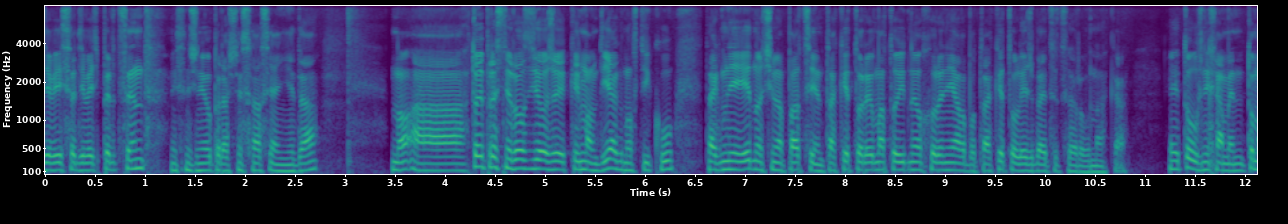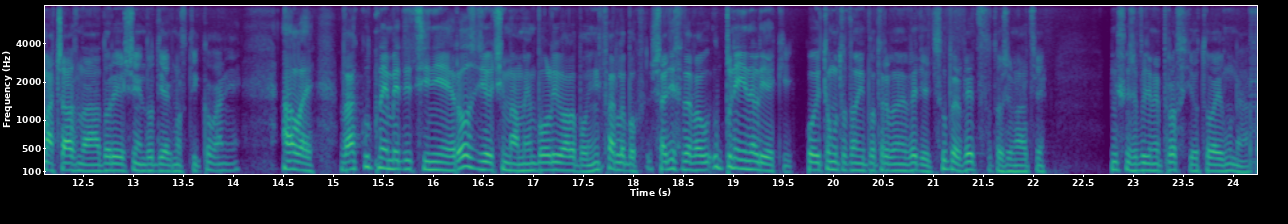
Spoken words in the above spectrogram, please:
99%, myslím, že neoperačne sa asi ani nedá. No a to je presne rozdiel, že keď mám diagnostiku, tak mne je jedno, či má pacient takéto reumatoidné ochorenie alebo takéto liečba je cca rovnaká. Hej, to už necháme, to má čas na doriešenie, do diagnostikovanie. Ale v akutnej medicíne je rozdiel, či mám emboliu alebo infarkt, lebo všade sa dávajú úplne iné lieky. Kvôli tomu toto my potrebujeme vedieť. Super vec toto, že máte. Myslím, že budeme prosiť o to aj u nás.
